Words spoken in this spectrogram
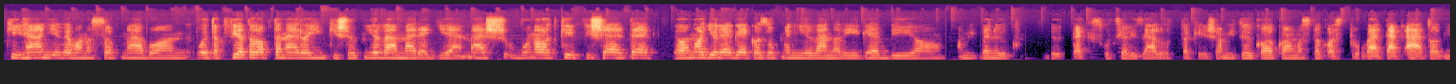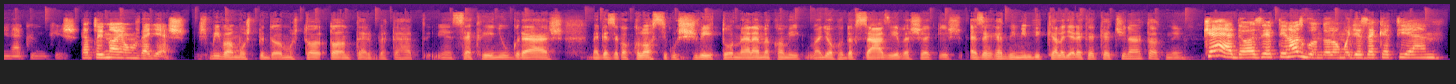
Ki hány éve van a szakmában, voltak fiatalabb tanáraink is, ők nyilván már egy ilyen más vonalat képviseltek, de a nagy öregek azok meg nyilván a régebbi, a, amiben ők nőttek, szocializálódtak, és amit ők alkalmaztak, azt próbálták átadni nekünk is. Tehát, hogy nagyon vegyes. És mi van most például most a tantervben? Tehát ilyen szekrényugrás, meg ezek a klasszikus svéd torna elemek, amik már gyakorlatilag száz évesek, és ezeket mi mindig kell a gyerekeket csináltatni? Kell, de azért én azt gondolom, hogy ezeket ilyen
